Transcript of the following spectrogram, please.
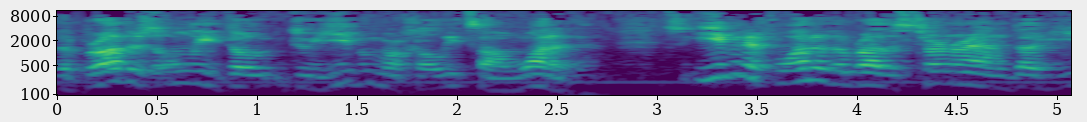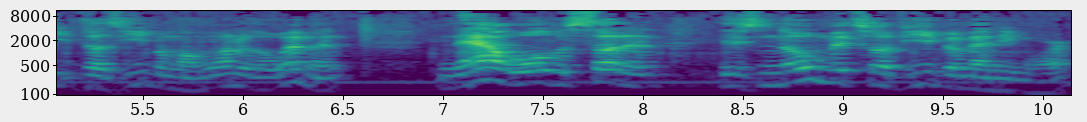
the brothers only do, do Yibam or Chalitza on one of them. So even if one of the brothers turn around and does Yibam on one of the women, now all of a sudden there's no mitzvah of Yibam anymore,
